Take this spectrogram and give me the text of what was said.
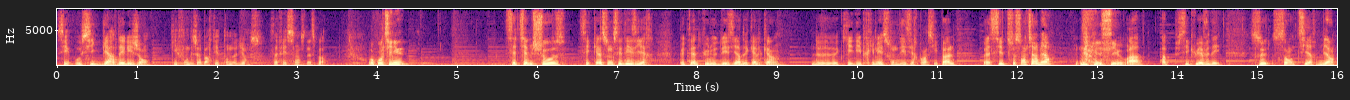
c'est aussi garder les gens qui font déjà partie de ton audience. Ça fait sens, n'est-ce pas? On continue Septième chose, c'est quels sont ses désirs? Peut-être que le désir de quelqu'un qui est déprimé, son désir principal, bah, c'est de se sentir bien. c'est voilà, hop, c'est QFD, se sentir bien.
